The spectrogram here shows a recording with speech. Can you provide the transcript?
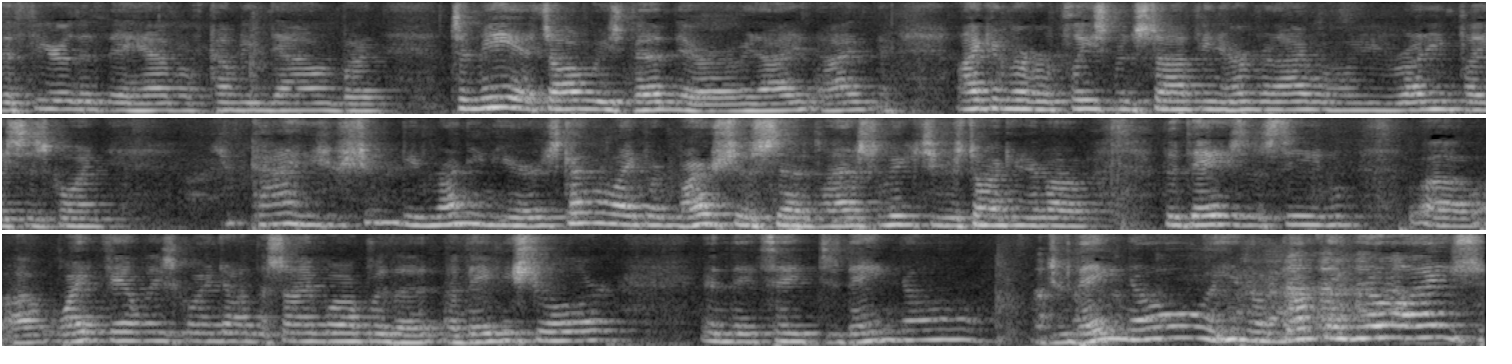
the fear that they have of coming down but to me it's always been there i mean i i, I can remember policemen stopping herb and i when we were running places going you guys, you shouldn't be running here. It's kind of like what Marsha said last week. She was talking about the days of seeing uh, uh, white families going down the sidewalk with a, a baby stroller, and they'd say, "Do they know? Do they know? You know, don't they realize?"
